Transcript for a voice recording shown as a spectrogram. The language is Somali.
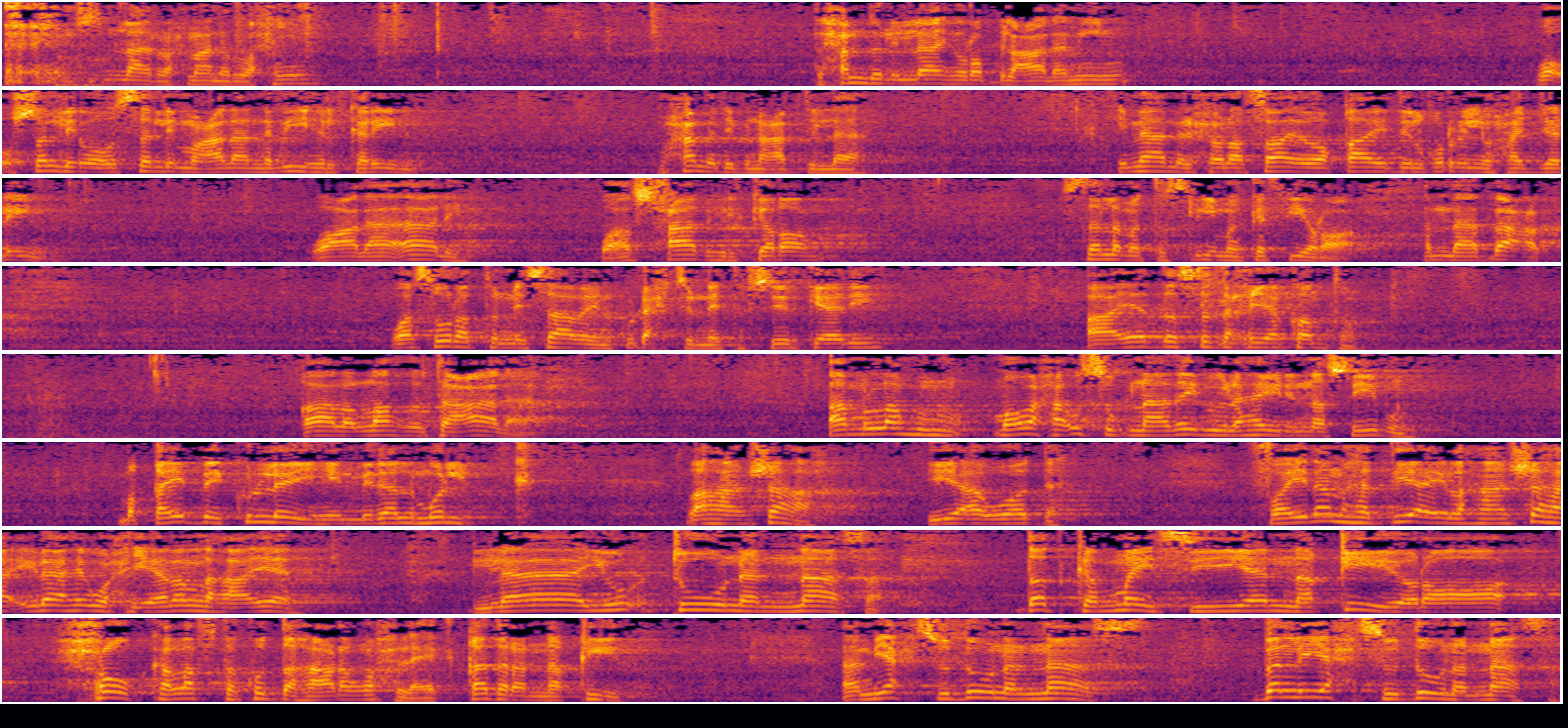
بسم الله الرحمن الرحيم الحمد لله رب العالمين وأصلي وأسلم على نبيه الكريم محمد بن عبد الله إمام الحنفاء وقائد الغر المحجلين وعلى آله وأصحابه الكرام سلم تسليما كثيرا أما بعد وسورة النساء بين كل احترنا تفسير كادي aayadda saddex iyo konton. Qaala allahu tacaala am lahum ma waxa u sugnaaday buu ilahay yidhi nasiibun? Ma qayb bay ku leeyihiin min almulk lahaanshaha iyo awoodda fa idan haddii ay lahaanshaha ilaahay wax yeelan lahaayeen laa yu'tuuna annaasa dadka may siiyeen naqiiraa xoogka lafta ku dahaadhan wax la eg qadra naqiir am yaxsuduuna annaas? Bal yaxsuduuna annaasa.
